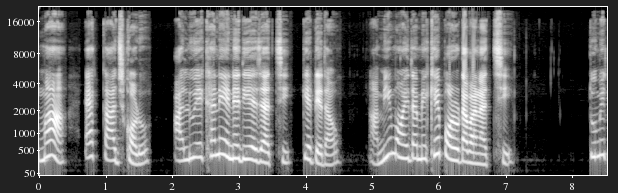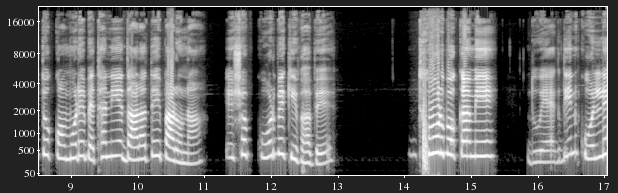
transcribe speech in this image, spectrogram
মা এক কাজ করো, আলু এখানে এনে দিয়ে যাচ্ছি, কেটে দাও। আমি ময়দা মেখে পরোটা বানাচ্ছি। তুমি তো কোমরে ব্যথা নিয়ে দাঁড়াতেই পারো না, এসব করবে কীভাবে? ধুর বোকা মেয়ে, দু একদিন করলে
